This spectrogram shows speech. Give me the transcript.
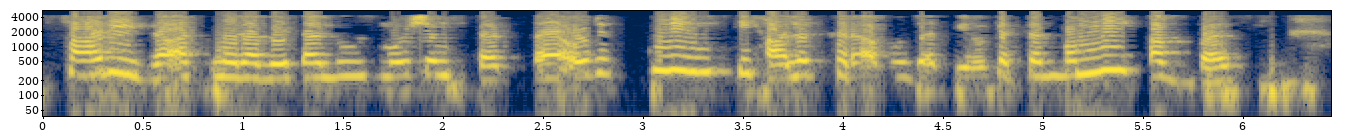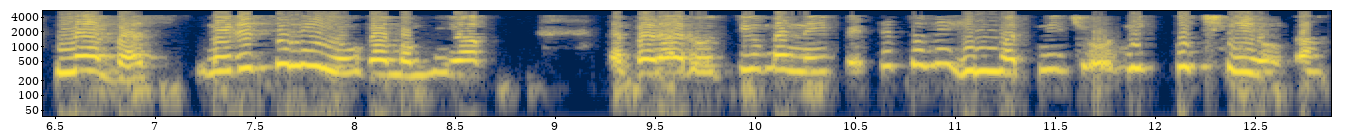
सारी रात मेरा बेटा लूज मोशंस करता है और इतनी उसकी हालत खराब हो जाती है। वो कहता है, मम्मी, अब बस, मैं बस, मेरे से नहीं होगा मम्मी, अब मैं बड़ा रोती हूँ, मैं नहीं बेटे, तुम्हें हिम्मत नहीं छोड़नी, कुछ नहीं होगा।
